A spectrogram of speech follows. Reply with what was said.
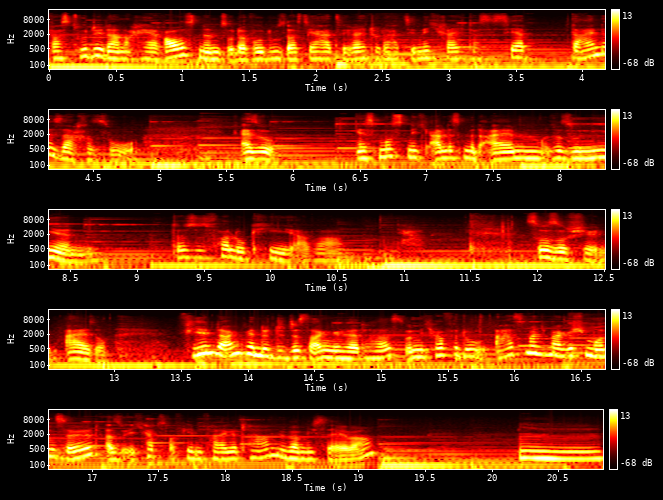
was du dir dann nachher rausnimmst oder wo du sagst, ja, hat sie recht oder hat sie nicht recht, das ist ja deine Sache so. Also, es muss nicht alles mit allem resonieren. Das ist voll okay, aber ja, so, so schön. Also, vielen Dank, wenn du dir das angehört hast. Und ich hoffe, du hast manchmal geschmunzelt. Also, ich habe es auf jeden Fall getan über mich selber. Mm.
